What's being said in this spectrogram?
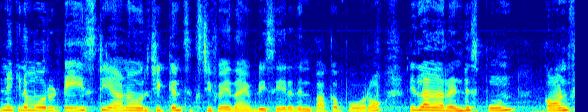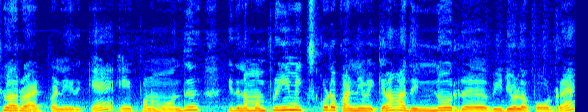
இன்றைக்கி நம்ம ஒரு டேஸ்டியான ஒரு சிக்கன் சிக்ஸ்டி ஃபைவ் தான் எப்படி செய்கிறதுன்னு பார்க்க போகிறோம் இதில் நான் ரெண்டு ஸ்பூன் கார்ன்ஃப்ளவர் ஆட் பண்ணியிருக்கேன். இப்போ நம்ம வந்து இது நம்ம ப்ரீமிக்ஸ் கூட பண்ணி வைக்கலாம். அது இன்னொரு வீடியோவில் போடுறேன்.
